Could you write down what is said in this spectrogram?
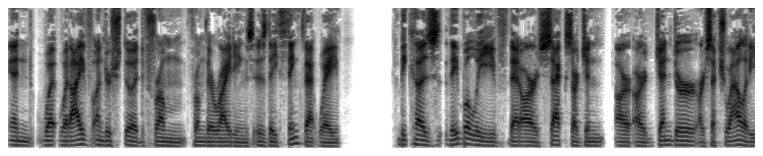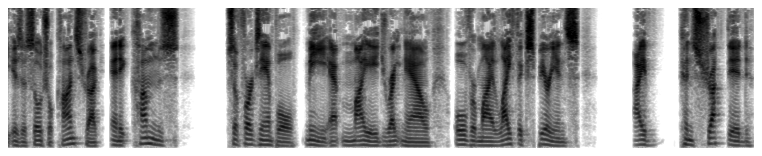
And what what I've understood from from their writings is they think that way because they believe that our sex, our gen, our our gender, our sexuality is a social construct, and it comes. So, for example, me at my age right now, over my life experience, I've constructed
